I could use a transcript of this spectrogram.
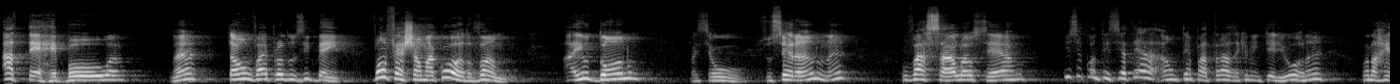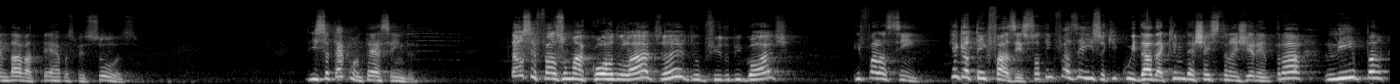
a terra é boa, né? então vai produzir bem. Vamos fechar um acordo? Vamos. Aí o dono vai ser o sucerano, né? o vassalo é o servo. Isso acontecia até há um tempo atrás aqui no interior, né? quando arrendava a terra para as pessoas. Isso até acontece ainda. Então você faz um acordo lá, né, do fio do bigode, e fala assim: que, é que eu tenho que fazer? Só tem que fazer isso aqui, cuidar daqui, não deixar estrangeiro entrar, limpa,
